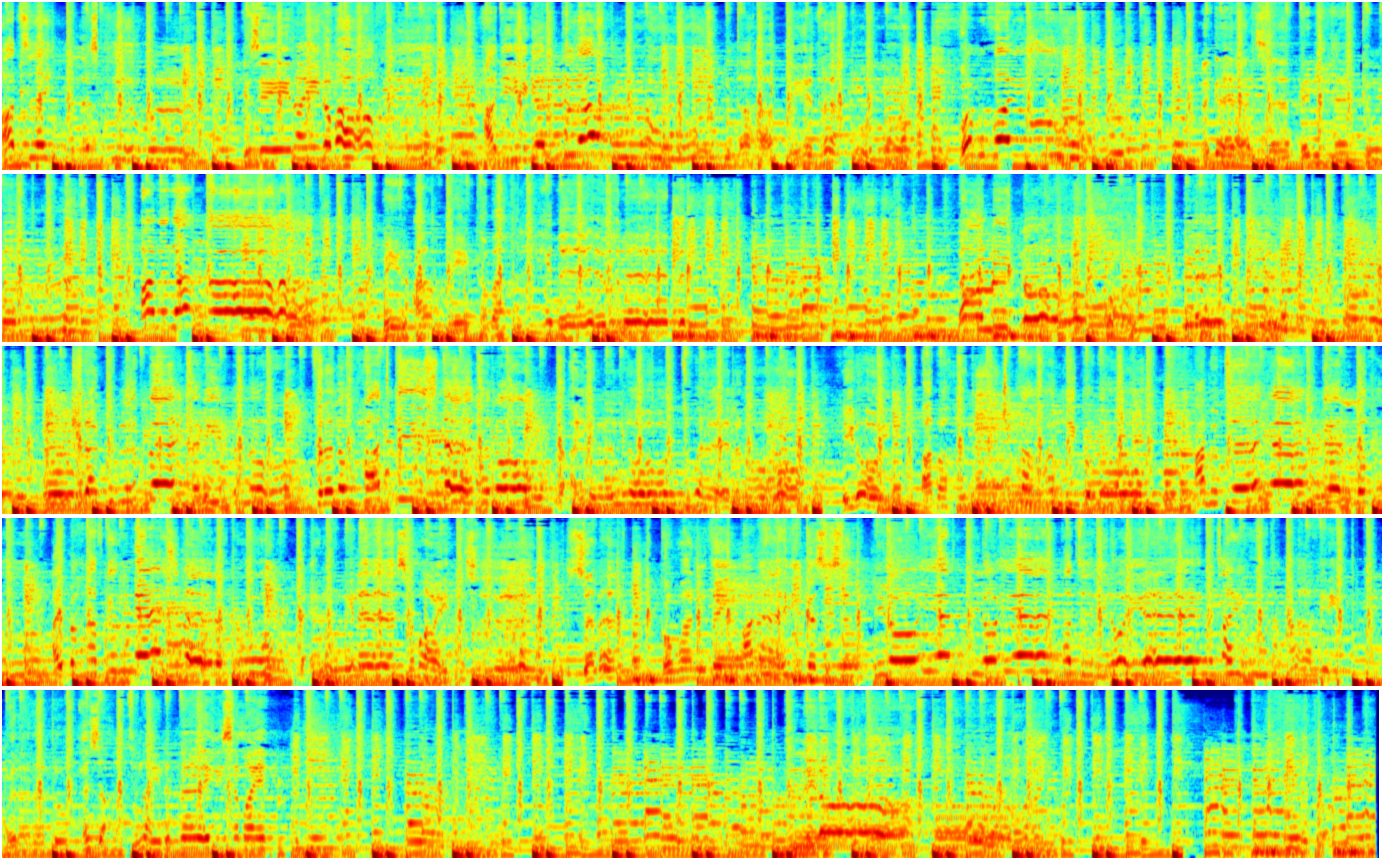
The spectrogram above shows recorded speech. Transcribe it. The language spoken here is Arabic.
أبزي لسكول جزينا ينبغي حديقة ኢሎይ ኣባኽኒ ጭካ ሓሚጎሎ ዓመብ ፀገም ከለኹ ኣይበኽናፍክኔ ዝበለኩ ከእሙን ኢለ ሰብኣይ ከስን ዘበት ከዋኒተይ ኣነ ይከስስን ኢሎየ ኢሎየ ኣትር ኢሎየ ነፃዩ ንዓኺ ብረረሉ ሕዛእቲ ናይ ልበይ ሰማየ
